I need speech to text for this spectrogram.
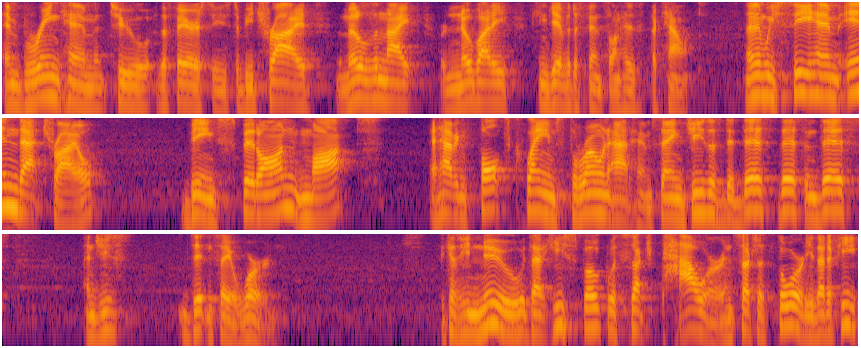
and bring him to the Pharisees to be tried in the middle of the night where nobody can give a defense on his account. And then we see him in that trial being spit on, mocked, and having false claims thrown at him, saying Jesus did this, this, and this, and Jesus didn't say a word. Because he knew that he spoke with such power and such authority that if he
